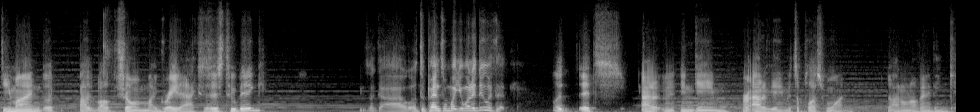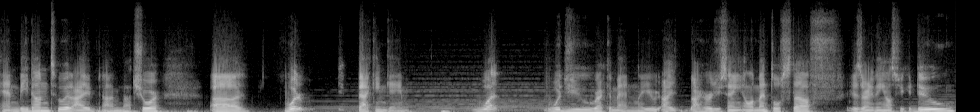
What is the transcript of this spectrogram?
do you mind? Uh, I'll, show him my great axe. Is this too big? He's like, ah, well, it depends on what you want to do with it. It, it's out in game or out of game. It's a plus one. So I don't know if anything can be done to it. I I'm not sure. Uh, what back in game? What would you recommend? Like, I I heard you saying elemental stuff. Is there anything else you could do,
